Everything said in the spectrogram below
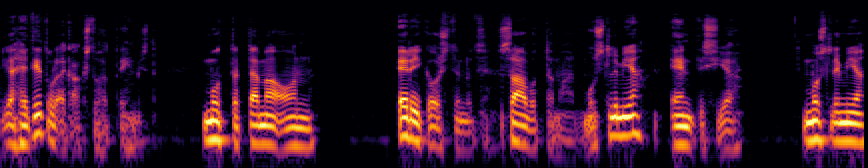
ja heti tulee 2000 ihmistä. Mutta tämä on erikoistunut saavuttamaan muslimia, entisiä muslimia,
